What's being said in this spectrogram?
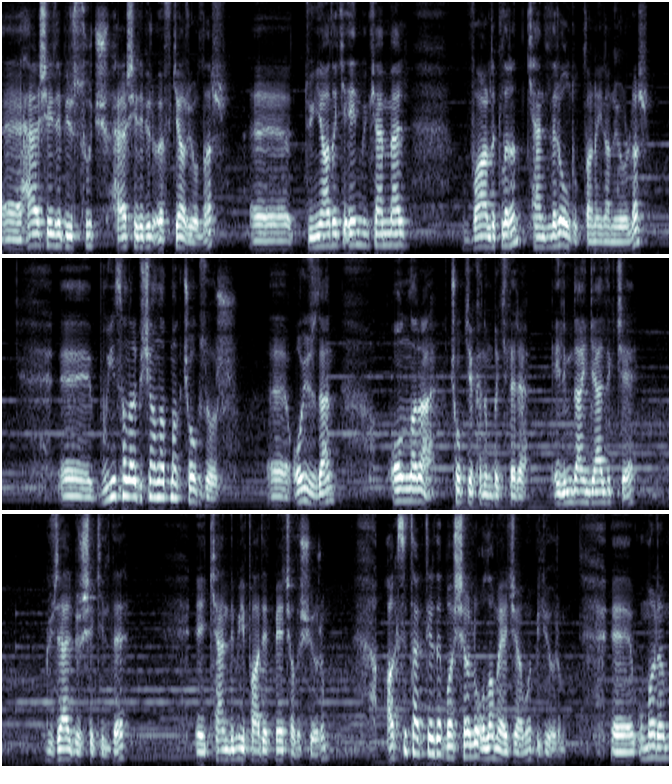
e, her şeyde bir suç, her şeyde bir öfke arıyorlar. E, Dünyadaki en mükemmel varlıkların kendileri olduklarına inanıyorlar. E, bu insanlara bir şey anlatmak çok zor. E, o yüzden onlara, çok yakınımdakilere elimden geldikçe güzel bir şekilde e, kendimi ifade etmeye çalışıyorum. Aksi takdirde başarılı olamayacağımı biliyorum. E, umarım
